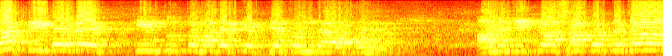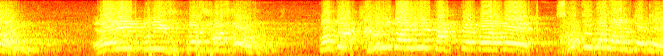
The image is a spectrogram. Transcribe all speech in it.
চাকরি করবে, কিন্তু তোমাদেরকে বেতন দেওয়া হবে না। আমি জিজ্ঞাসা করতে চাই, এই পুলিশ প্রশাসন কতক্ষণ দাঁড়িয়ে থাকতে পারবে সচিবালয়ের গেটে?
